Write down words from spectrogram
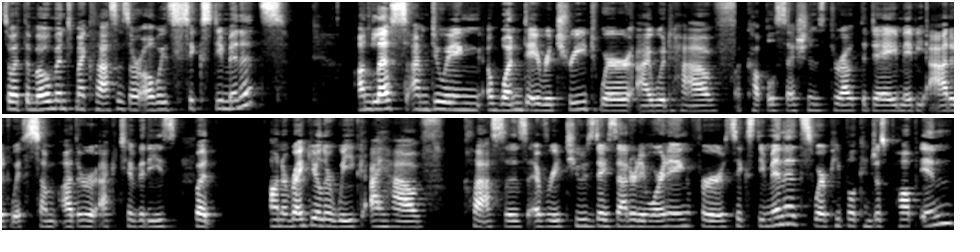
So at the moment, my classes are always sixty minutes, unless I'm doing a one day retreat where I would have a couple sessions throughout the day, maybe added with some other activities. But on a regular week, I have classes every Tuesday, Saturday morning for 60 minutes where people can just pop in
